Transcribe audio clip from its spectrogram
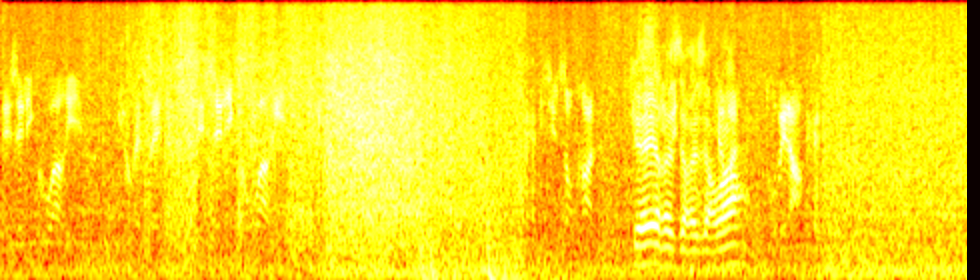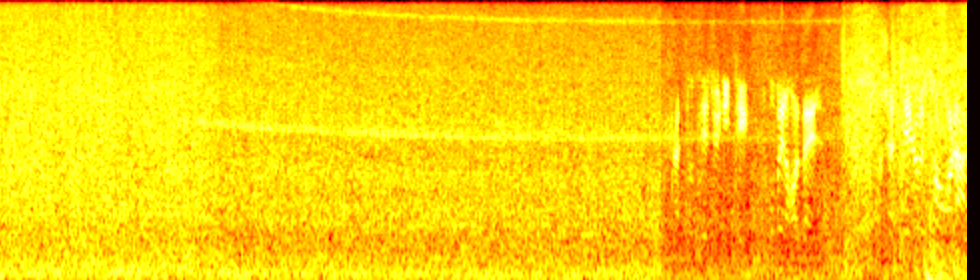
Des hélicos arrivent. Je répète, des hélicos arrivent. Missile central. Ok, reste des réservoirs. Trouvez-la. À toutes les unités, trouvez le rebelle. Chassez-le sans relâche.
